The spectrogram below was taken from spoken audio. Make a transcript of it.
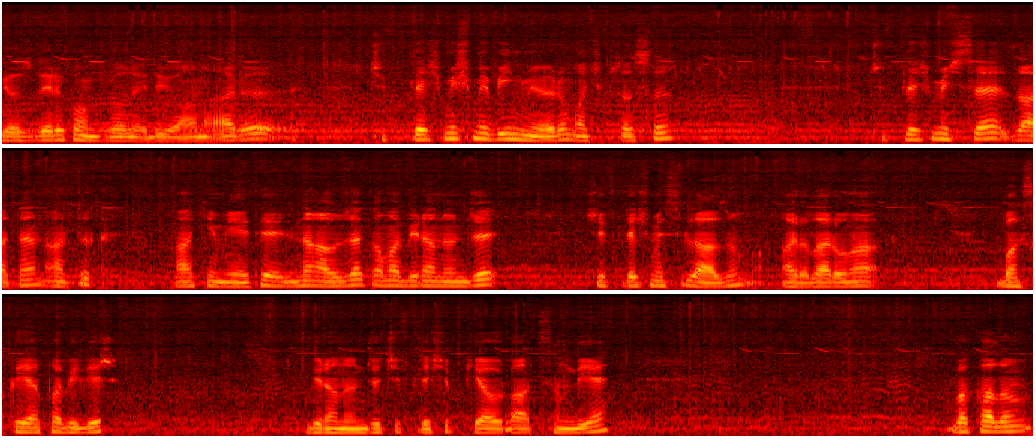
Gözleri kontrol ediyor ana arı. Çiftleşmiş mi bilmiyorum açıkçası. Çiftleşmişse zaten artık hakimiyeti eline alacak ama bir an önce çiftleşmesi lazım. Arılar ona baskı yapabilir. Bir an önce çiftleşip yavru atsın diye. Bakalım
